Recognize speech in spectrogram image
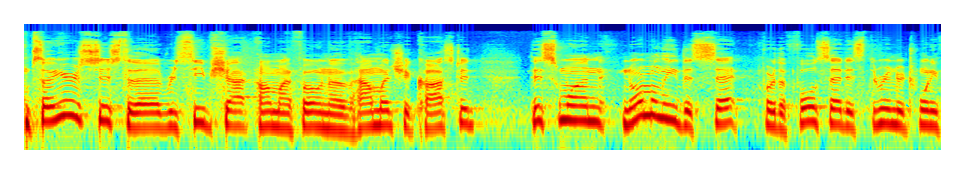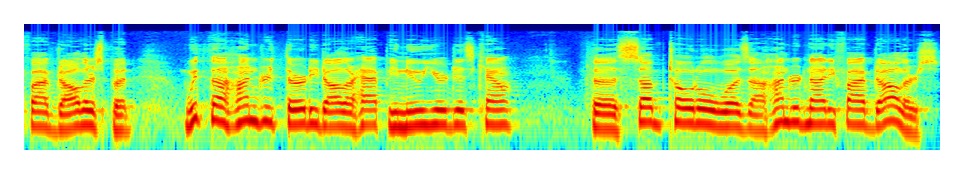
So here's just a receipt shot on my phone of how much it costed. This one, normally the set for the full set is $325, but with the $130 Happy New Year discount, the subtotal was $195.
